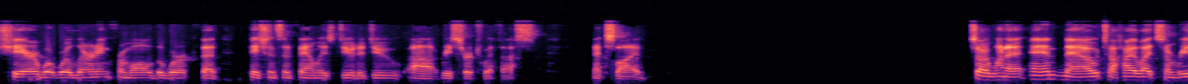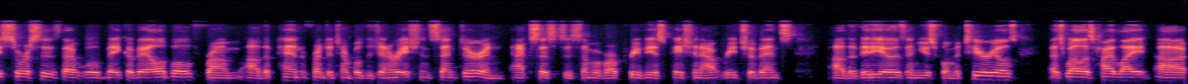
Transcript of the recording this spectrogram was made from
share what we're learning from all the work that patients and families do to do uh, research with us. Next slide. So I want to end now to highlight some resources that we'll make available from uh, the Penn Frontotemporal Degeneration Center and access to some of our previous patient outreach events, uh, the videos and useful materials, as well as highlight uh,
